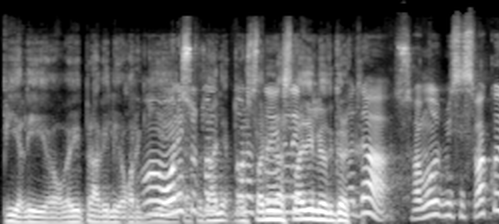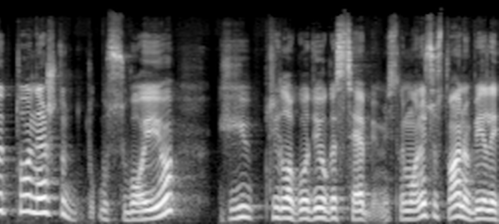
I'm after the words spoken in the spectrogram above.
pili, ovaj, pravili orgije. A, oni su tako to, dalje. to nasledili. nasledili od Grka. Da, samo, mislim, svako je to nešto usvojio i prilagodio ga sebi. Mislim, oni su stvarno bili,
